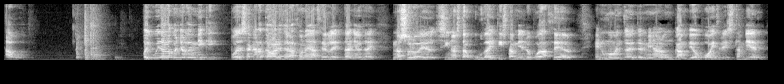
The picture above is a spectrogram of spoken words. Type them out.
Agua. Hoy cuidado con Jordan Mickey. Puede sacar a Tavares de la zona y hacerle daño desde ahí. No solo él, sino hasta Udaitis también lo puede hacer. En un momento determinado algún cambio Poitras también.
